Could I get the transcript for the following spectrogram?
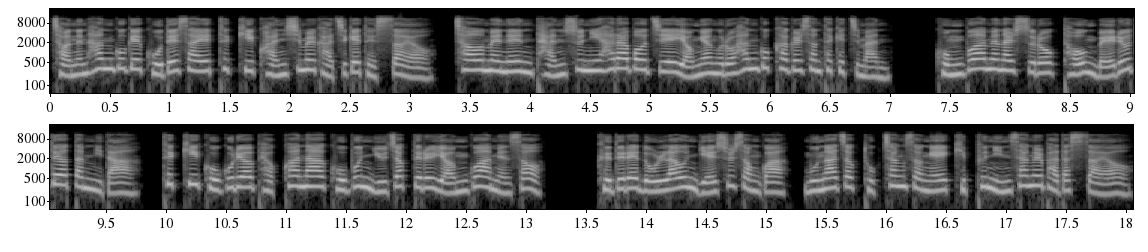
저는 한국의 고대사에 특히 관심을 가지게 됐어요. 처음에는 단순히 할아버지의 영향으로 한국학을 선택했지만 공부하면 할수록 더욱 매료되었답니다. 특히 고구려 벽화나 고분 유적들을 연구하면서 그들의 놀라운 예술성과 문화적 독창성에 깊은 인상을 받았어요.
